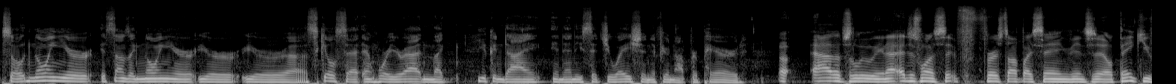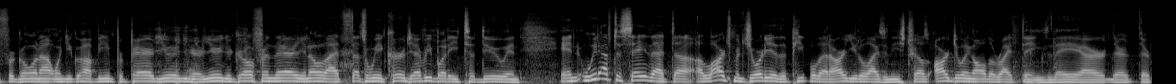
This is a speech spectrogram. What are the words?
So knowing your, it sounds like knowing your, your, your uh, skill set and where you're at and like you can die in any situation if you're not prepared. Uh, absolutely, and I, I just want to say first off by saying, Vince, you know, thank you for going out when you go out being prepared. You and your you and your girlfriend there, you know, that's that's what we encourage everybody to do. And and we'd have to say that uh, a large majority of the people that are utilizing these trails are doing all the right things. They are they're they're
